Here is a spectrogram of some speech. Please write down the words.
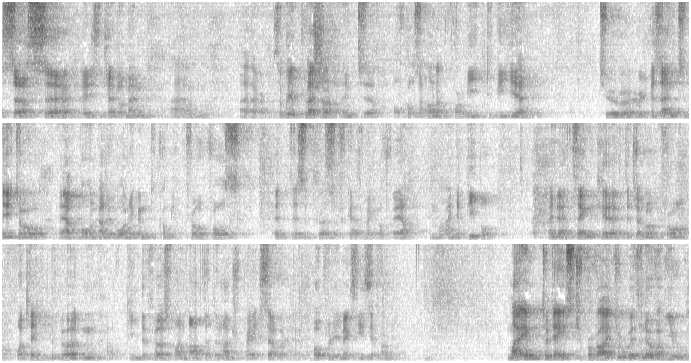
sirs, uh, ladies and gentlemen, um, uh, it's a real pleasure and, uh, of course, an honor for me to be here to uh, represent NATO Airborne Early Warning and Control Force at this impressive gathering of air-minded people. And I thank uh, the General before for taking the burden of being the first one after the lunch break, so hopefully it makes it easier for me. My aim today is to provide you with an overview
